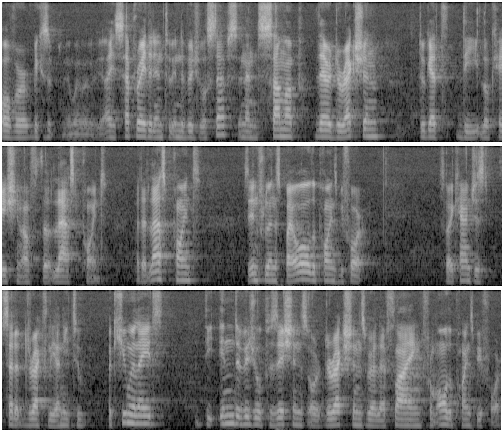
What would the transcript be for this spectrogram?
over, because I separate it into individual steps and then sum up their direction to get the location of the last point. But that last point is influenced by all the points before. So I can't just set it directly. I need to accumulate the individual positions or directions where they're flying from all the points before.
